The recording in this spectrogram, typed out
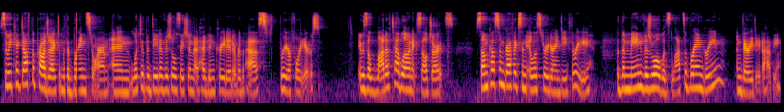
So we kicked off the project with a brainstorm and looked at the data visualization that had been created over the past three or four years. It was a lot of Tableau and Excel charts, some custom graphics in Illustrator and D3, but the main visual was lots of brand green and very data heavy.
